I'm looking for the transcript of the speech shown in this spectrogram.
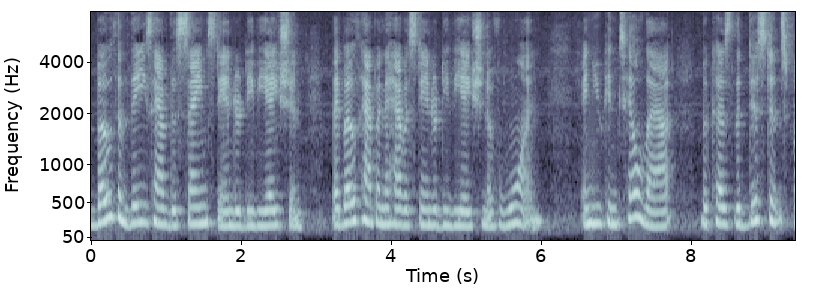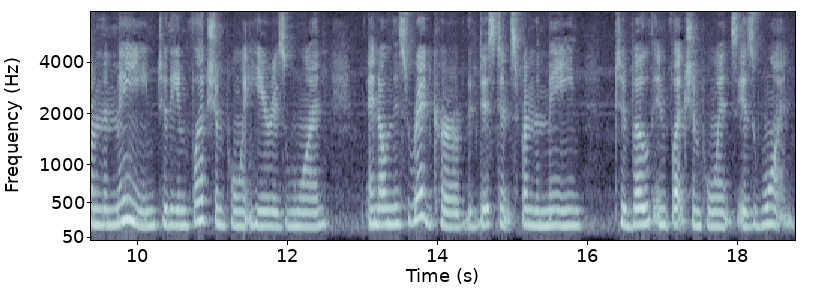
Both of these have the same standard deviation. They both happen to have a standard deviation of 1. And you can tell that because the distance from the mean to the inflection point here is 1 and on this red curve, the distance from the mean to both inflection points is 1.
